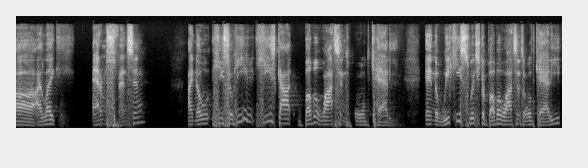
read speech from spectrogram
Uh, I like Adam Svensson. I know he so he he's got Bubba Watson's old caddy and the week he switched to Bubba Watson's old caddy,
